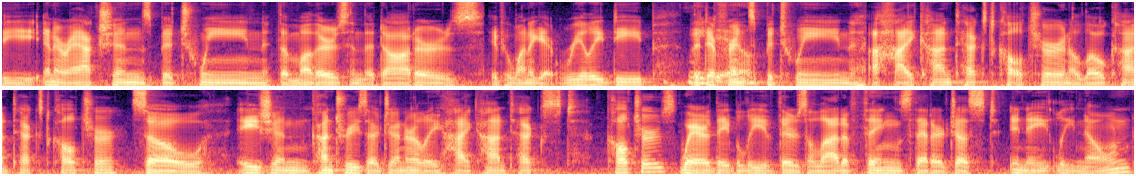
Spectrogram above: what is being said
The interactions between the mothers and the daughters, if you want to get really deep, the We do. difference between a high context culture and a low context culture. So, Asian countries are generally high context cultures where they believe there's a lot of things that are just innately known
